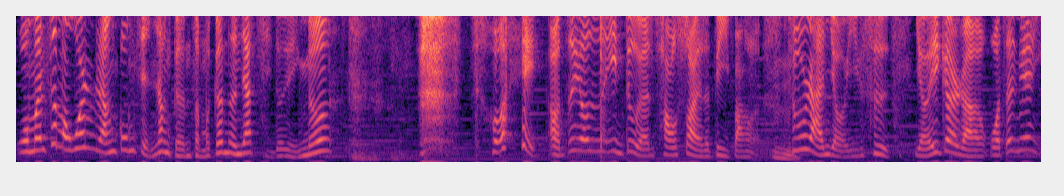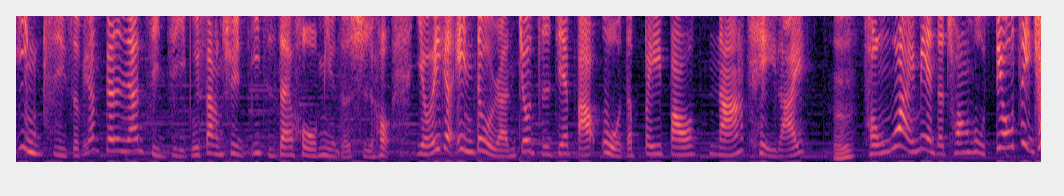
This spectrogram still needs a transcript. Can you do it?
我们这么温良恭俭让的人，怎么跟人家挤得赢呢？喂，哦，这又是印度人超帅的地方了。嗯。突然有一次，有一个人我在那边硬挤，怎么样跟人家挤挤不上去，一直在后面的时候，有一个印度人就直接把我的背包拿起来，嗯，从外面的窗户丢进去，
